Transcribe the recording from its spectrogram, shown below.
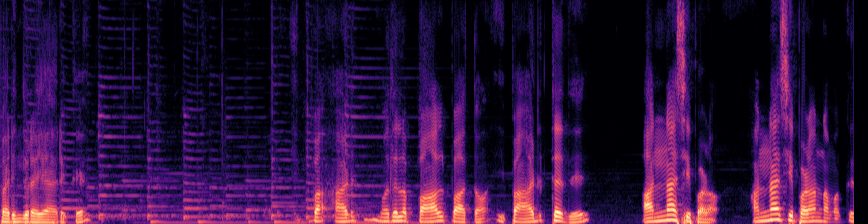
பரிந்துரையாக இருக்குது இப்போ அடு முதல்ல பால் பார்த்தோம். இப்போ அடுத்தது அன்னாசி பழம். அன்னாசி பழம் நமக்கு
